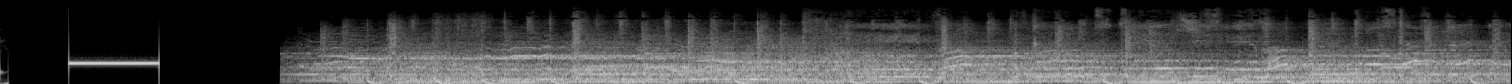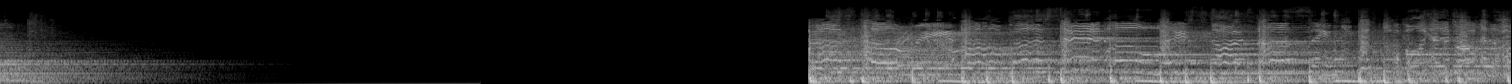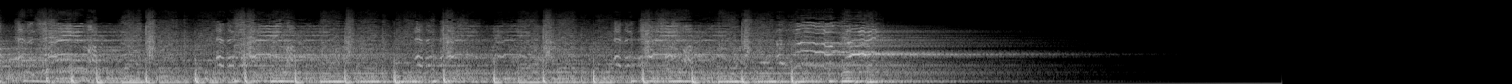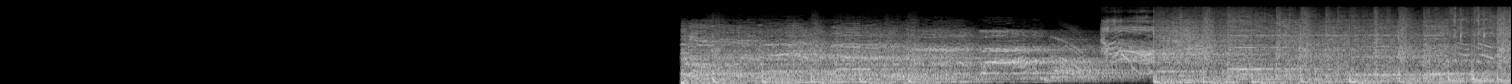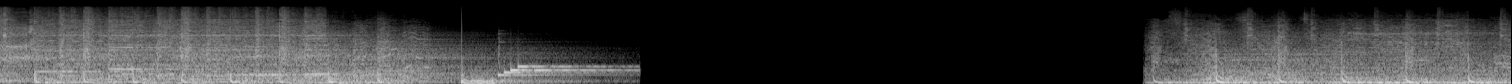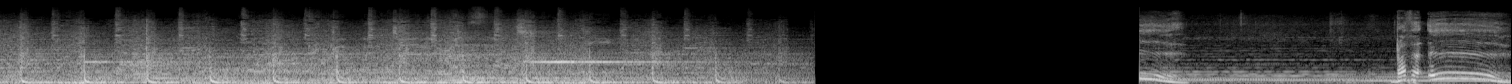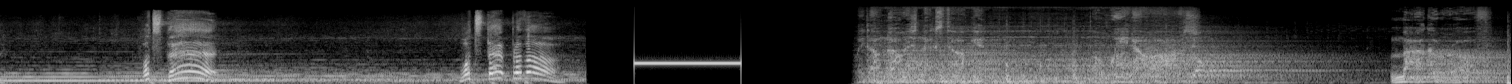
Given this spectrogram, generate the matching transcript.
Brother, ugh. What's that? What's that, brother? We don't know his next target, but we know ours. Makarov.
